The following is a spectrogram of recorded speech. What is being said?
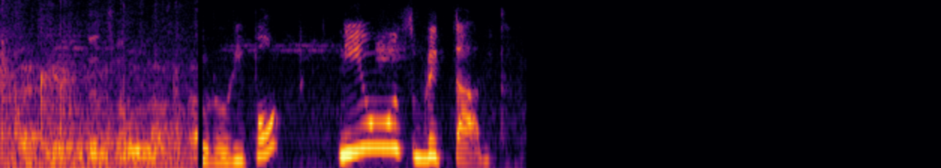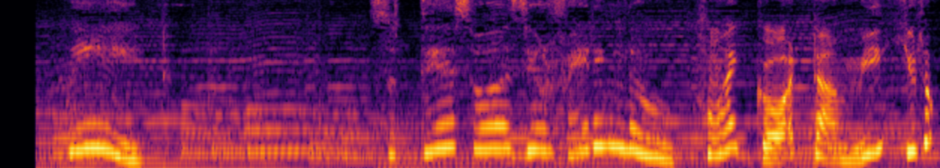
ঠিক আছে এটুকু বললাম ব্যুরো রিপোর্ট নিউজ বৃত্তান্ত Wait. So this was your wedding look. Oh my god, Tammy, you look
